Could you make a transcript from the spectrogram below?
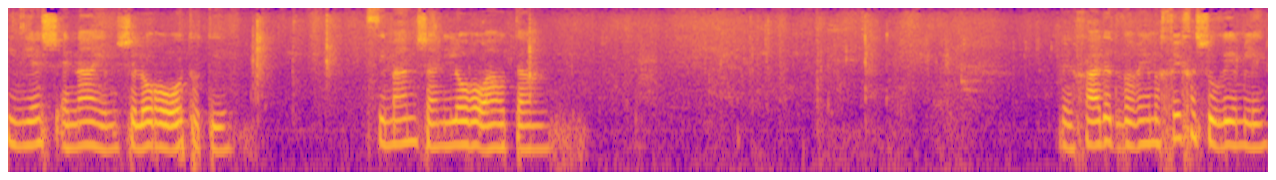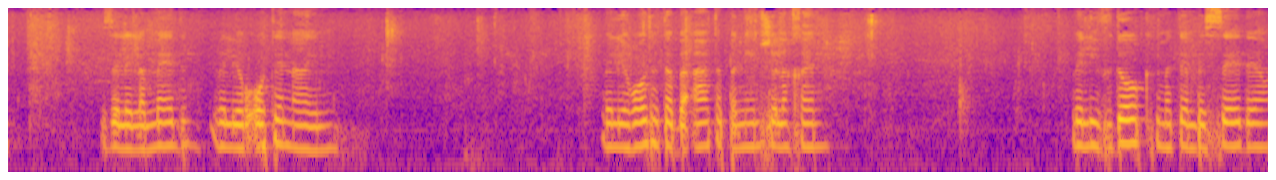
אם יש עיניים שלא רואות אותי, סימן שאני לא רואה אותם. ואחד הדברים הכי חשובים לי זה ללמד ולראות עיניים ולראות את הבעת הפנים שלכם ולבדוק אם אתם בסדר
